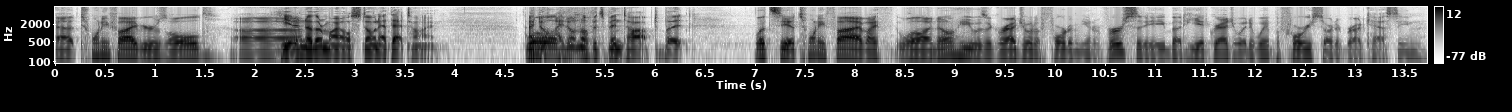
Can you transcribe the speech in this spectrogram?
At 25 years old, uh, he had another milestone at that time. I don't. I don't know if it's been topped, but let's see. At 25, I well, I know he was a graduate of Fordham University, but he had graduated way before he started broadcasting.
